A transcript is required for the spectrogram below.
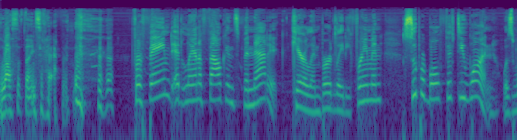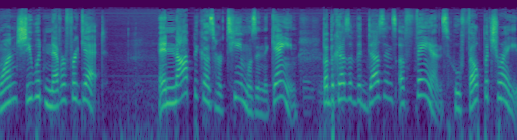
Lots of things have happened. For famed Atlanta Falcons fanatic Carolyn Birdlady Freeman, Super Bowl 51 was one she would never forget. And not because her team was in the game, but because of the dozens of fans who felt betrayed.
